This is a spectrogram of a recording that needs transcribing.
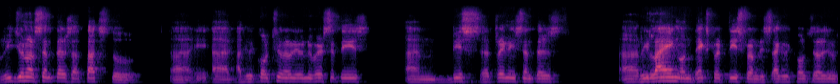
regional centers attached to uh, uh, agricultural universities and these uh, training centers uh, relying on the expertise from this agricultural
